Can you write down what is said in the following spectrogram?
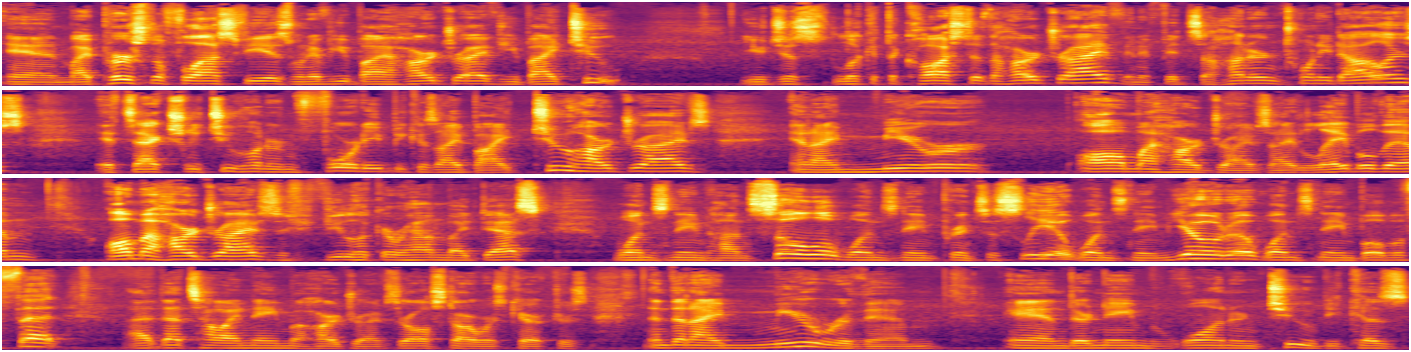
And my personal philosophy is whenever you buy a hard drive, you buy two. You just look at the cost of the hard drive, and if it's $120, it's actually 240 because I buy two hard drives and I mirror all my hard drives. I label them. All my hard drives, if you look around my desk, one's named Han Solo, one's named Princess Leia, one's named Yoda, one's named Boba Fett. Uh, that's how I name my hard drives. They're all Star Wars characters. And then I mirror them, and they're named one and two because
